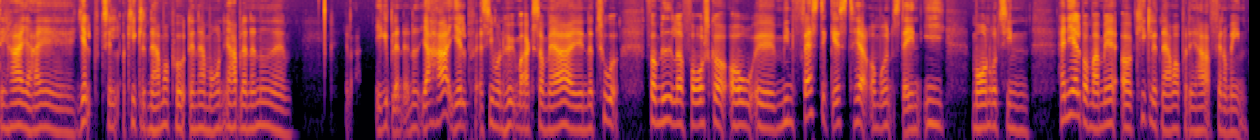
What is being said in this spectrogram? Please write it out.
Det har jeg øh, hjælp til at kigge lidt nærmere på den her morgen. Jeg har blandt andet, øh, ikke blandt andet, jeg har hjælp af Simon Hømark, som er øh, naturformidler, forsker og øh, min faste gæst her om onsdagen i morgenrutinen. Han hjælper mig med at kigge lidt nærmere på det her fænomen.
